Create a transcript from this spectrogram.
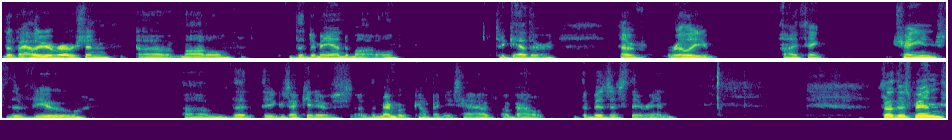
The value erosion uh, model, the demand model together have really, I think, changed the view um, that the executives of the member companies have about the business they're in. So there's been,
